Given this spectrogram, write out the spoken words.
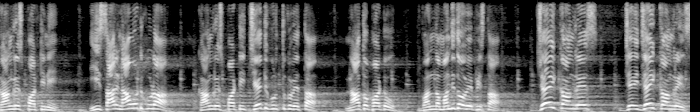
కాంగ్రెస్ పార్టీనే. ఈసారి నా ఓటు కూడా కాంగ్రెస్ పార్టీ చేతి గుర్తుకు వేస్తా. నాతో పాటు వంద మందితో వేపిస్తా. జై కాంగ్రెస్ జై జై కాంగ్రెస్.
